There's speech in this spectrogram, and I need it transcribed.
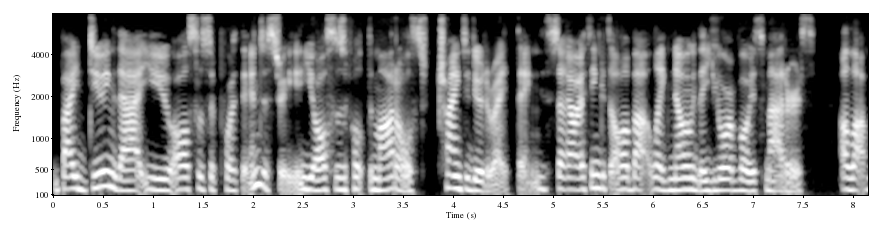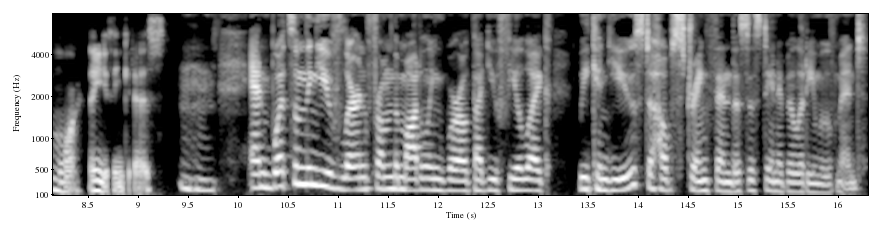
by doing that, you also support the industry. You also support the models trying to do the right thing. So I think it's all about like knowing that your voice matters a lot more than you think it is. Mm-hmm. And what's something you've learned from the modeling world that you feel like we can use to help strengthen the sustainability movement?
